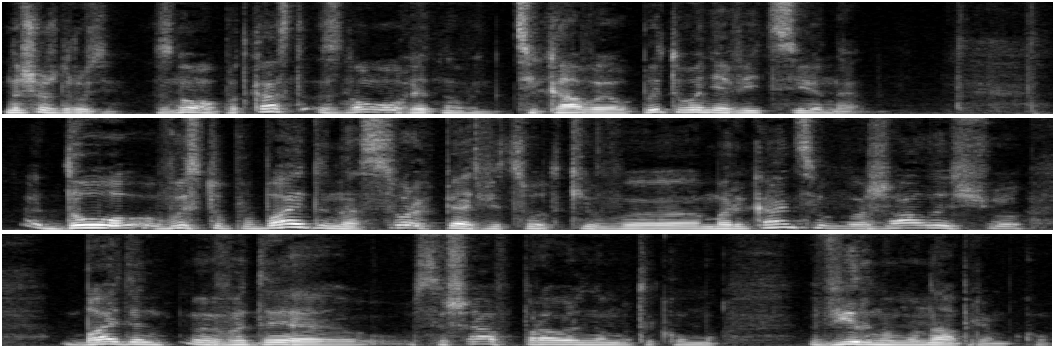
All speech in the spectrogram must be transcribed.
Ну що ж, друзі, знову подкаст, знову огляд новин. Цікаве опитування від CNN. До виступу Байдена 45% американців вважали, що Байден веде США в правильному такому вірному напрямку.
